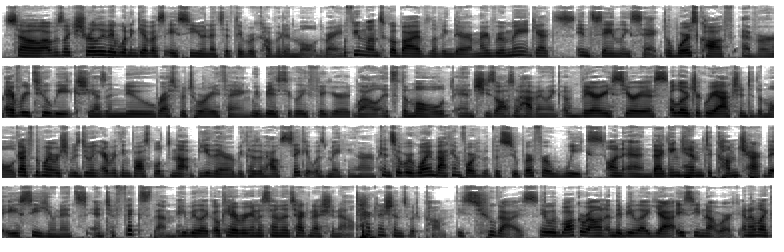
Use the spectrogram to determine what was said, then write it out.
So I was like, surely they wouldn't give us AC units if they were covered in mold, right? A few months go by of living there. My roommate gets insanely sick. The worst cough ever. Every two weeks, she has a new respiratory thing. We basically figured, well, it's the mold. And she's also having like a very serious allergic reaction to the mold. Got to the point where she was doing everything possible to not be there because of how sick it was making her. And so we're going back and forth with the super for weeks on end, begging him to come check the AC units and to fix them. He'd be like, okay, we're going to send the technician out. Technicians would come. These two guys, they would walk around and they'd be like, yeah, AC not work. And I'm like,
